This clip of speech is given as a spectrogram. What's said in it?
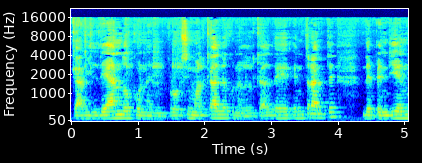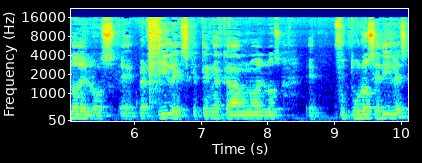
cabildeando con el próximo alcalde o con el alcalde entrante, dependiendo de los perfiles que tenga cada uno de los futuros ediles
